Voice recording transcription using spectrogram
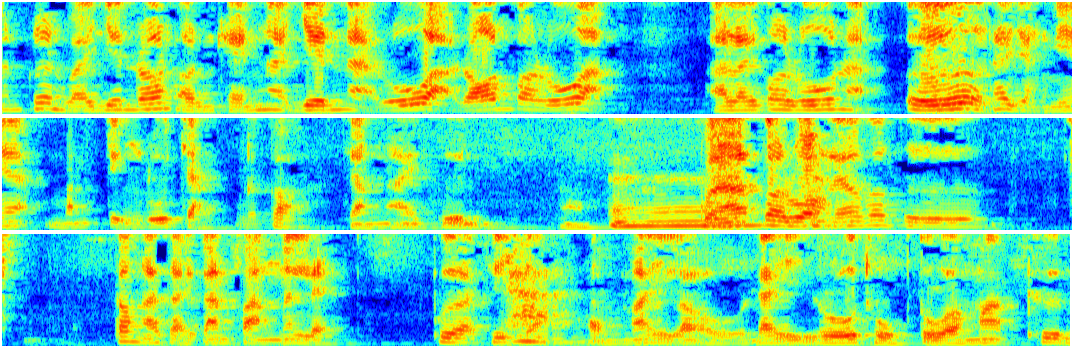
มันเคลื่อนไหวเย็นร้อนอ่อนแข็งอะเย็นอะรู้อะร้อนก็รู้อะอะไรก็รู้น่ะ เออ ถ้าอย่างเนี้ย มันจึงรู้จักแล้วก็จะง่ายขึ้นเพราะนั้นก็รวมแล้วก็คือ ต้องอาศัยการฟังนั่นแหละ เพื่อที่จะทำให้เราได้รู้ถูกตัวมากขึ้น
